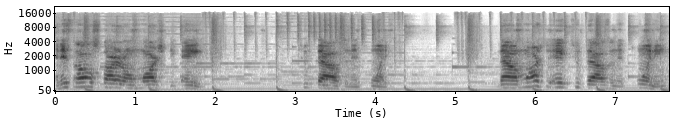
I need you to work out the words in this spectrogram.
And this all started on March the 8th, 2020. Now, March the 8th, 2020,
